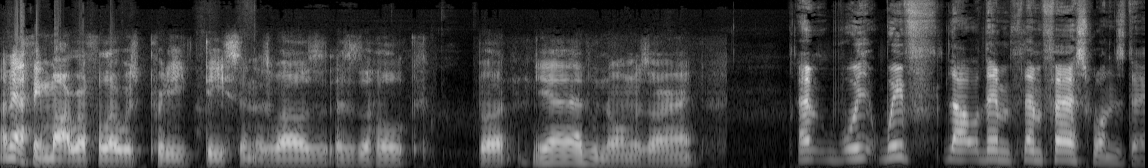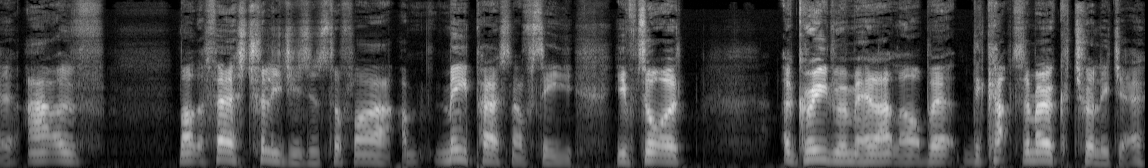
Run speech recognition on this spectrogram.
I mean I think Mark Ruffalo was pretty decent as well as, as the Hulk but yeah Edward Norton was alright. Um, with, with like them them first ones there, out of like the first trilogies and stuff like that. Um, me personally, obviously, you've sort of agreed with me on that lot, but the Captain America trilogy,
